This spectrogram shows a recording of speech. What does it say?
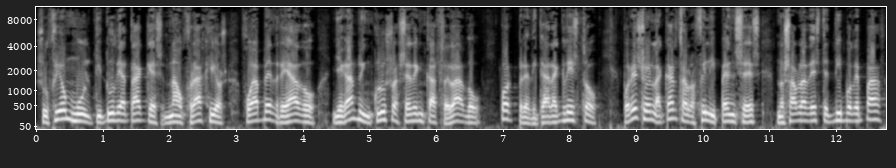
sufrió multitud de ataques, naufragios, fue apedreado, llegando incluso a ser encarcelado, por predicar a Cristo. Por eso en la carta a los filipenses nos habla de este tipo de paz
